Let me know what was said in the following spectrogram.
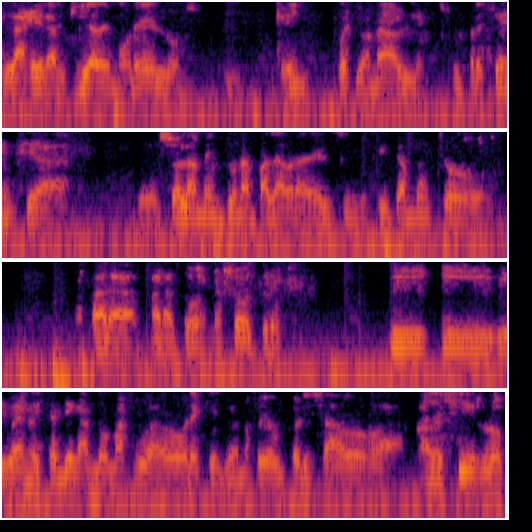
la jerarquía de Morelos, que incuestionable, su presencia, eh, solamente una palabra de él significa mucho para, para todos nosotros. Y, y, bueno, están llegando más jugadores que yo no estoy autorizado a, a decirlo,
